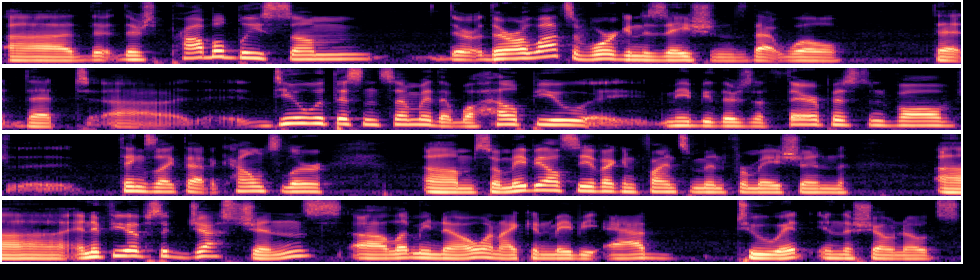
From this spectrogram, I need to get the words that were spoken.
Uh, th- there's probably some there. There are lots of organizations that will that that uh, deal with this in some way that will help you. Maybe there's a therapist involved, uh, things like that, a counselor. Um, so maybe I'll see if I can find some information. Uh, and if you have suggestions, uh, let me know, and I can maybe add to it in the show notes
